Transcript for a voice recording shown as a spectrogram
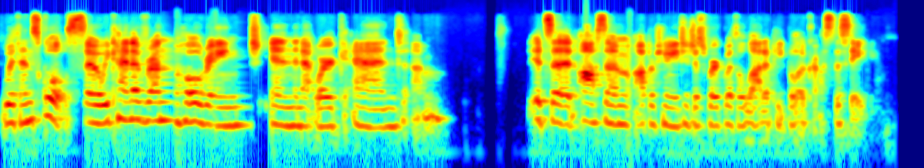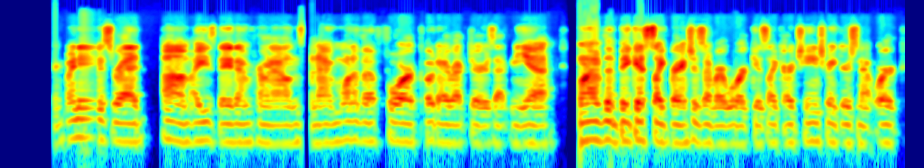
within schools. So we kind of run the whole range in the network and um, it's an awesome opportunity to just work with a lot of people across the state. My name is Red. Um, I use they, them pronouns, and I'm one of the four co directors at MEEA. One of the biggest like branches of our work is like our Changemakers Network,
